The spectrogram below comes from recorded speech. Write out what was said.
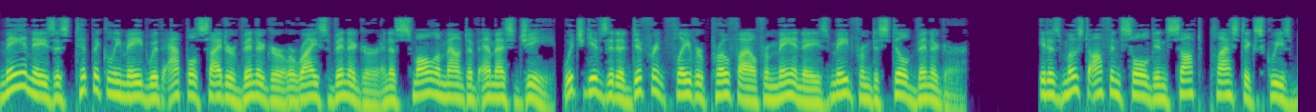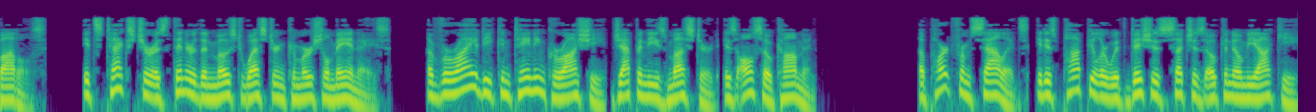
Mayonnaise is typically made with apple cider vinegar or rice vinegar and a small amount of MSG, which gives it a different flavor profile from mayonnaise made from distilled vinegar. It is most often sold in soft plastic squeeze bottles. Its texture is thinner than most Western commercial mayonnaise. A variety containing karashi Japanese mustard is also common. Apart from salads, it is popular with dishes such as okonomiyaki,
